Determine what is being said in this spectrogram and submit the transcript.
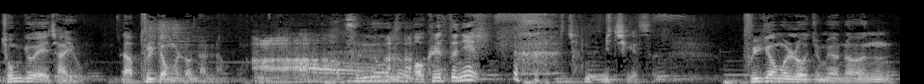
종교의 자유. 나 불경을 넣어달라고. 아, 불경을 좀. 어 그랬더니 하, 참 미치겠어. 불경을 넣어주면은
